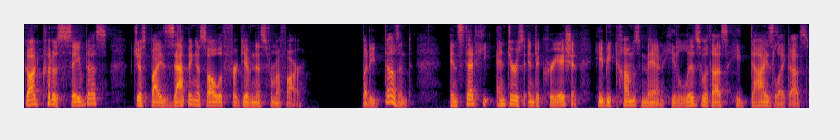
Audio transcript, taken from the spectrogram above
God could have saved us just by zapping us all with forgiveness from afar. But he doesn't. Instead, he enters into creation. He becomes man. He lives with us. He dies like us.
